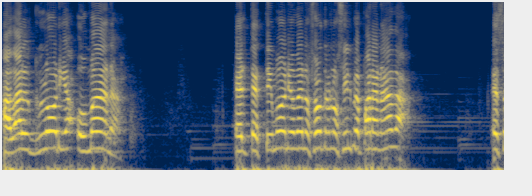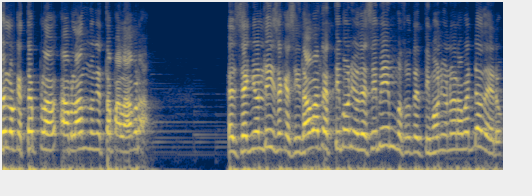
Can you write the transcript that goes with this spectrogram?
a dar gloria humana, el testimonio de nosotros no sirve para nada. Eso es lo que está hablando en esta palabra. El Señor dice que si daba testimonio de sí mismo, su testimonio no era verdadero.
